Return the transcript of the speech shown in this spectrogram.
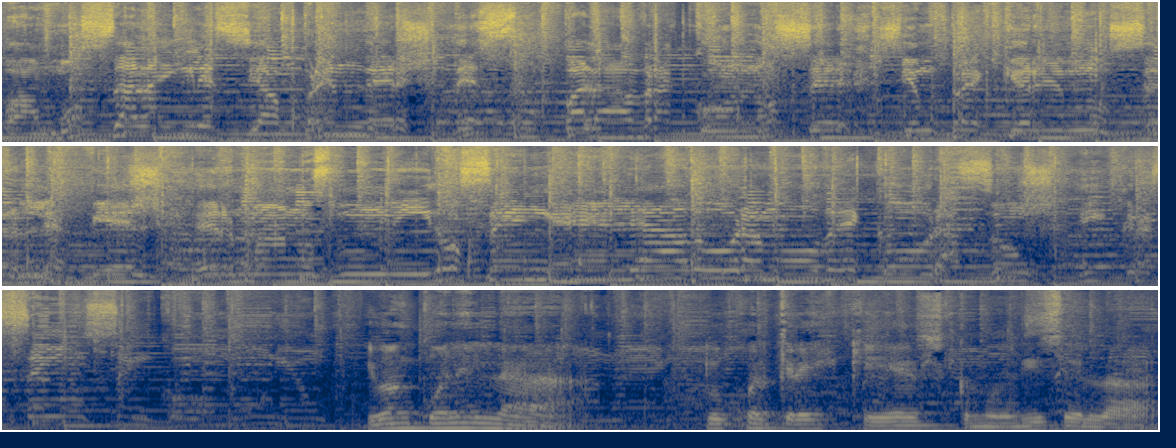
Vamos a la iglesia a aprender de su palabra, conocer. Siempre queremos serle fiel, hermanos unidos en él. Le adoramos de corazón y crecemos en comunión. Iván, ¿cuál es la. ¿Tú cuál crees que es, como dice, la,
